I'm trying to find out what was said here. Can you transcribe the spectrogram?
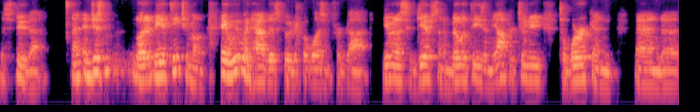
Let's do that. And, and, just let it be a teaching moment. Hey, we wouldn't have this food if it wasn't for God giving us gifts and abilities and the opportunity to work and and uh,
